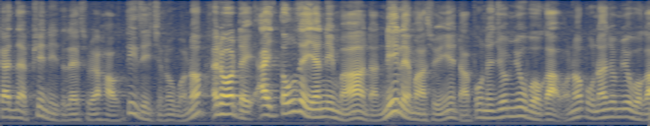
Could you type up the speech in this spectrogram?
ကန့်သက်ဖြစ်နေတယ်လဲဆိုတဲ့ဟာကိုသိစေချင်လို့ပေါ့နော်အဲ့တော့ဒီအဲ30ရက်နေ့မှာဒါနေ့လယ်မှာဆိုရင်ဒါပုံနှကျိုးမြို့ပေါ်ကပေါ့နော်ပုံနှကျိုးမြို့ပေါ်က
